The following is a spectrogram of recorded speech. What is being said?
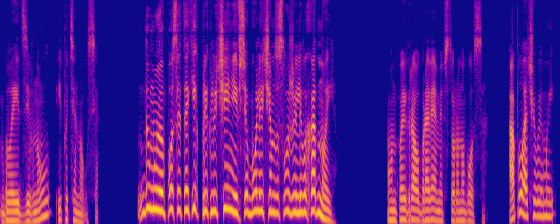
Блейд зевнул и потянулся. «Думаю, после таких приключений все более чем заслужили выходной», он поиграл бровями в сторону босса. «Оплачиваемый».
